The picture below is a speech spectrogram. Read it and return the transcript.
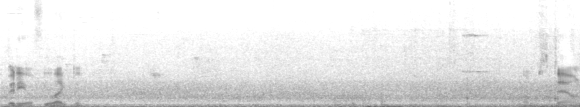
the video if you liked it. Down.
